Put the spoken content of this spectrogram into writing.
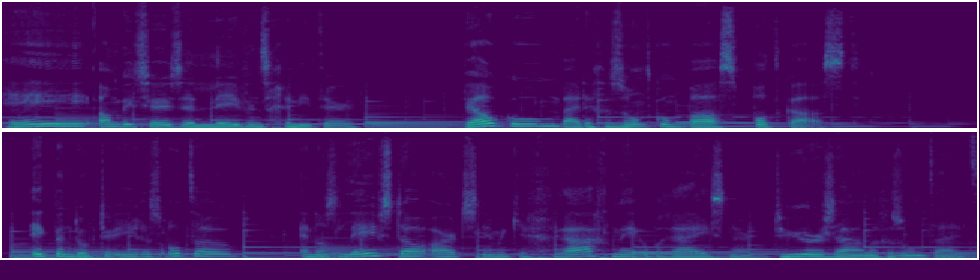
Hey ambitieuze levensgenieter. Welkom bij de Gezond Kompas podcast. Ik ben dokter Iris Otto en als leefstijlarts neem ik je graag mee op reis naar duurzame gezondheid.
